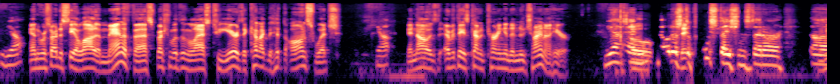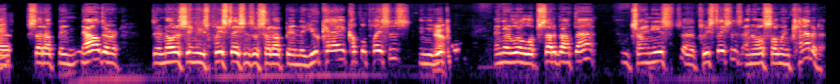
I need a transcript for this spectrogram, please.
yeah, And we're starting to see a lot of it manifest, especially within the last two years. They kind of like to hit the on switch, yeah, and now is everything is kind of turning into new China here. yeah. So, and notice they- the police stations that are uh, Mhm. set up in now they're they're noticing these police stations are set up in the UK, a couple places in the Yeah. UK, and they're a little upset about that. Chinese uh, police stations, and also in Canada.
